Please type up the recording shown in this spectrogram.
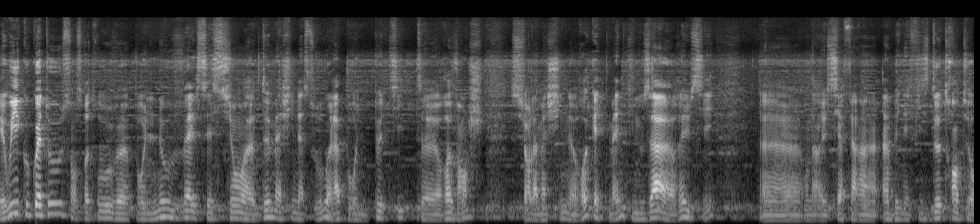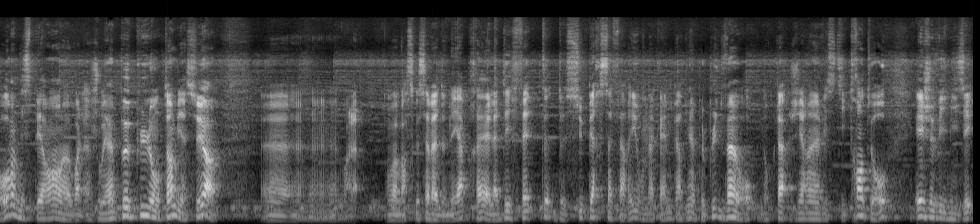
Et oui, coucou à tous, on se retrouve pour une nouvelle session euh, de machine à sous, voilà, pour une petite euh, revanche sur la machine Rocketman qui nous a réussi. Euh, on a réussi à faire un, bénéfice de 30 euros en espérant voilà, jouer un peu plus longtemps, bien sûr. voilà, on va voir ce que ça va donner. Après la défaite de Super Safari, on a quand même perdu un peu plus de 20 euros. Donc là, j'ai réinvesti 30 euros et je vais miser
